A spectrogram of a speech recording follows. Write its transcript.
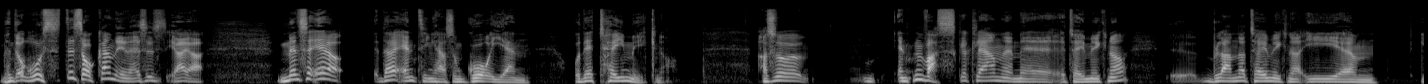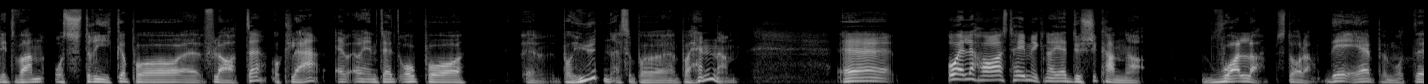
Men da ruster sokkene dine. Jeg synes, ja, ja. Men så er det, det er en ting her som går igjen, og det er tøymykner. Altså, enten vaske klærne med tøymykner, eh, blande tøymykner i um, litt vann og stryke på uh, flate og klær, og eventuelt også på, uh, på huden, altså på, på hendene. Uh, og eller ha tøymykner i ei dusjekanne. Voila, står det. Det er på en måte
